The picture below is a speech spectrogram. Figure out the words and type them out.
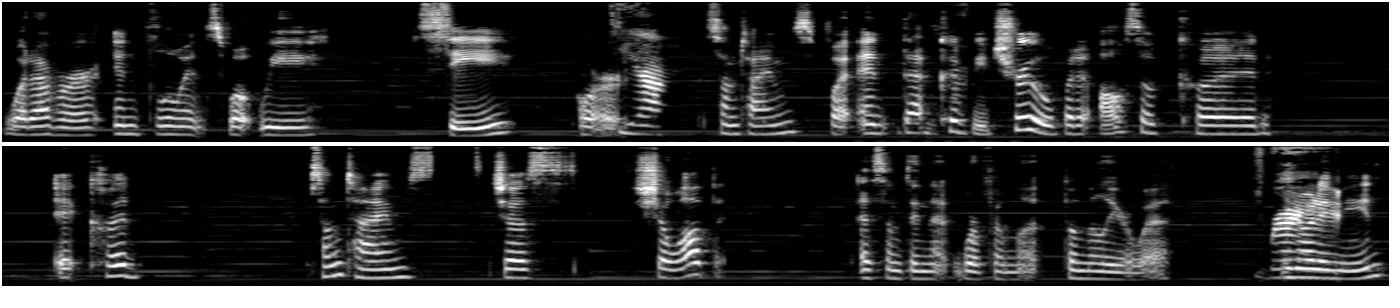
whatever influence what we see or yeah sometimes. But and that could be true, but it also could it could sometimes just show up as something that we're fami- familiar with. right You know what I mean?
